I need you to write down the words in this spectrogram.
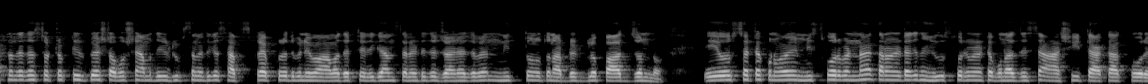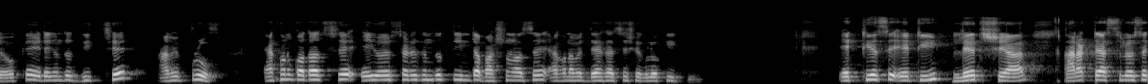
আপনাদের কাছে ছোট্ট একটি রিকোয়েস্ট অবশ্যই আমাদের ইউটিউব চ্যানেলটিকে সাবস্ক্রাইব করে দেবেন এবং আমাদের টেলিগ্রাম চ্যানেলটিতে জয়েন হয়ে যাবেন নিত্য নতুন আপডেটগুলো পাওয়ার জন্য। এই ওয়েবসাইটটা কোনোভাবে মিস করবেন না, কারণ এটা কিন্তু হিউজ পরিমাণে একটা বোনাস দিচ্ছে আশি টাকা করে ওকে এটা কিন্তু দিচ্ছে, আমি প্রুফ এখন কথা হচ্ছে এই ওয়েবসাইটে কিন্তু তিনটা ভাষণ আছে, এখন আমি দেখাচ্ছি সেগুলো কি কি। একটি হচ্ছে এটি লেট শেয়ার আর একটা আসছিল হচ্ছে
